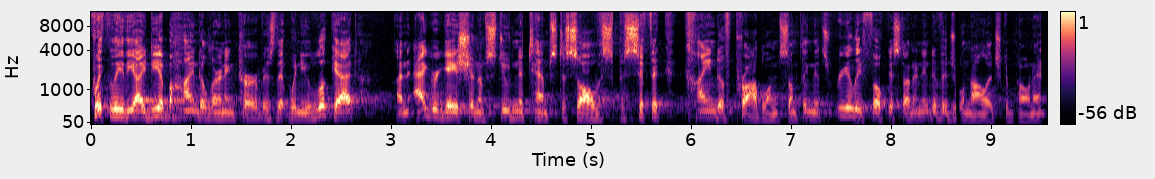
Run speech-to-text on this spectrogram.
quickly, the idea behind a learning curve is that when you look at an aggregation of student attempts to solve a specific kind of problem, something that's really focused on an individual knowledge component,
